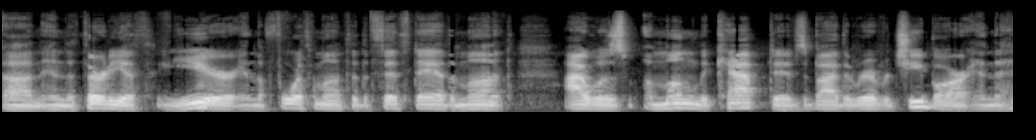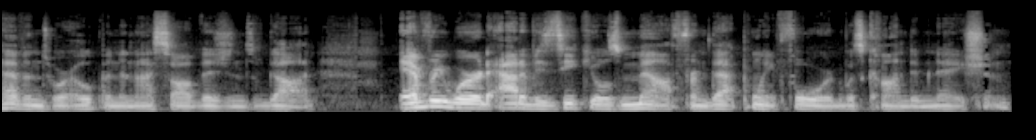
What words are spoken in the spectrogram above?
uh, in the thirtieth year, in the fourth month of the fifth day of the month, I was among the captives by the river Chebar, and the heavens were opened, and I saw visions of God. Every word out of Ezekiel's mouth from that point forward was condemnation.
